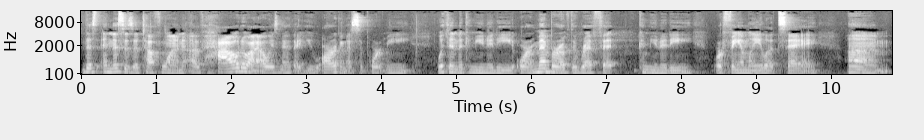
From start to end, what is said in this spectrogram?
this, and this is a tough one, of how do I always know that you are going to support me within the community or a member of the RevFit community or family, let's say, um,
